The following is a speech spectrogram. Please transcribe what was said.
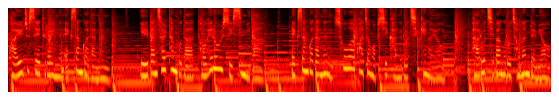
과일 주스에 들어있는 액상과당은 일반 설탕보다 더 해로울 수 있습니다. 액상과당은 소화 과정 없이 간으로 직행하여 바로 지방으로 전환되며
